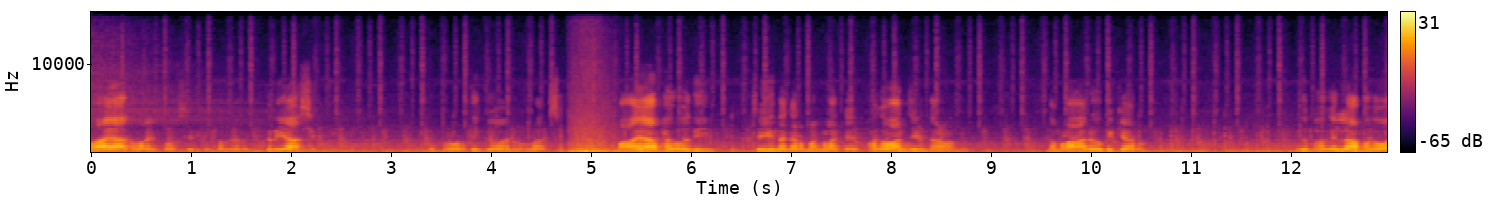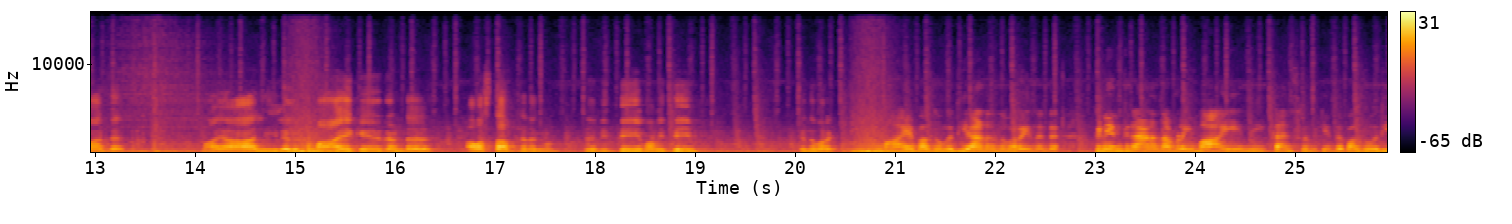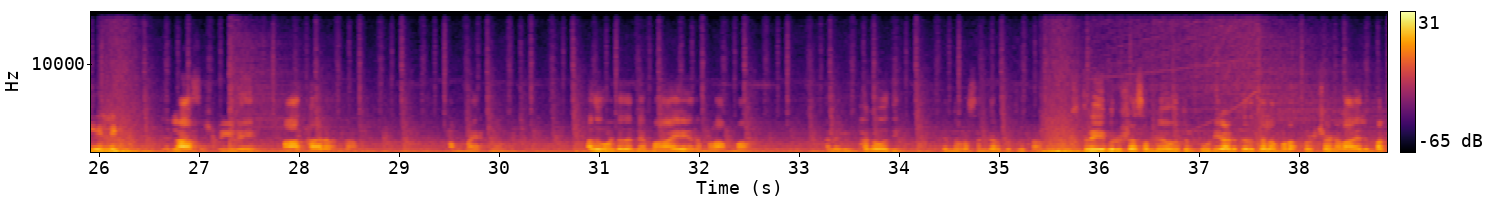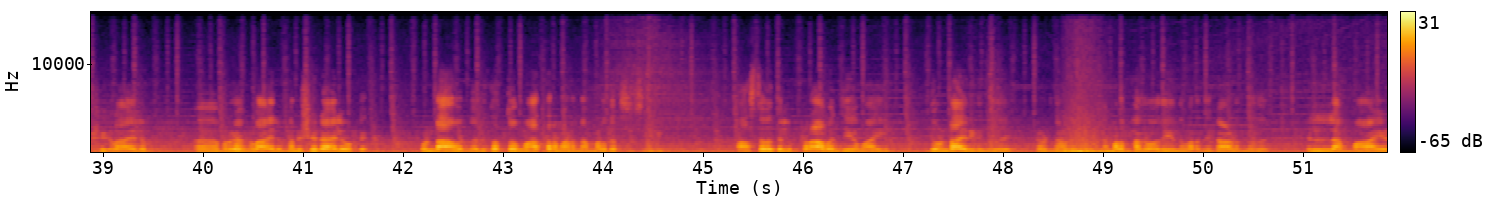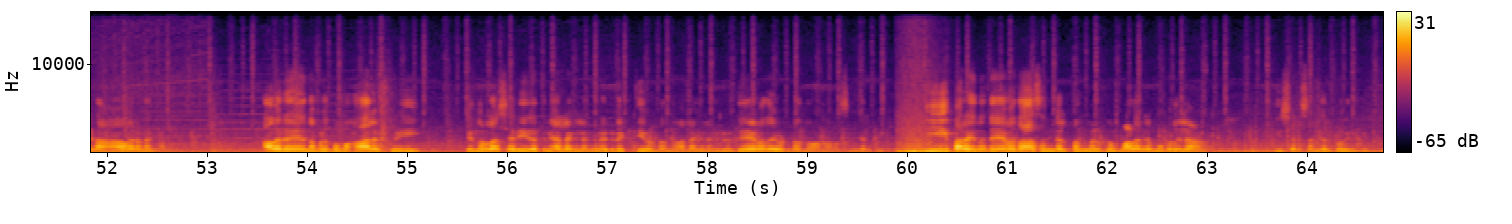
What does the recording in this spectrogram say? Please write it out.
മായ എന്ന് പറയുമ്പോൾ ശരിക്കും പറഞ്ഞാൽ ക്രിയാശക്തി പ്രവർത്തിക്കുവാനുള്ള ശക്തി. മായാ ഭഗവതി ചെയ്യുന്ന കർമ്മങ്ങളൊക്കെ ഭഗവാൻ ചെയ്യുന്നതാണെന്ന് നമ്മൾ ആരോപിക്കാറുണ്ട്. ഇത് എല്ലാം ഭഗവാന്റെ മായാലീലകൾ മായയ്ക്ക് രണ്ട് അവസ്ഥാഭേദങ്ങളുണ്ട്. ഇത് വിദ്യയും അവിദ്യയും എന്ന് പറയും. മായ ഭഗവതിയാണ് എന്ന് പറയുന്നുണ്ട്. പിന്നെ എന്തിനാണ് നമ്മൾ ഈ മായയെ നീട്ടാൻ ശ്രമിക്കുന്നത്? ഭഗവതിയല്ലേ? എല്ലാ സൃഷ്ടിയുടെയും ആധാരം എന്താണ്? അമ്മയാണ്. അതുകൊണ്ട് തന്നെ മായയെ നമ്മൾ അമ്മ അല്ലെങ്കിൽ ഭഗവതി എന്നുള്ള സങ്കല്പത്തിൽ കാണും സ്ത്രീ പുരുഷ സംയോഗത്തിൽ കൂടി അടുത്തൊരു തലമുറ വൃക്ഷങ്ങളായാലും പക്ഷികളായാലും മൃഗങ്ങളായാലും മനുഷ്യരായാലും ഒക്കെ ഉണ്ടാവുന്ന ഒരു തത്വം മാത്രമാണ് നമ്മൾ ദർശിച്ചിരിക്കുന്നത്. വാസ്തവത്തിൽ പ്രാപഞ്ചികമായി ഇതുണ്ടായിരിക്കുന്നത് എവിടെ നിന്നാണ് നമ്മൾ ഭഗവതി എന്ന് പറഞ്ഞ് കാണുന്നത് എല്ലാം മായയുടെ ആവരണങ്ങൾ അവരെ നമ്മളിപ്പോൾ മഹാലക്ഷ്മി എന്നുള്ള ശരീരത്തിന് അല്ലെങ്കിൽ അങ്ങനെ ഒരു വ്യക്തി ഉണ്ടെന്നോ അല്ലെങ്കിൽ അങ്ങനെ ഒരു ദേവതയുണ്ടെന്നോ ആണ് നമ്മൾ സങ്കല്പിക്കുന്നത്. ഈ പറയുന്ന ദേവതാ സങ്കല്പങ്ങൾക്കും വളരെ മുകളിലാണ് ഈശ്വര സങ്കല്പം ഇരിക്കുന്നത്.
